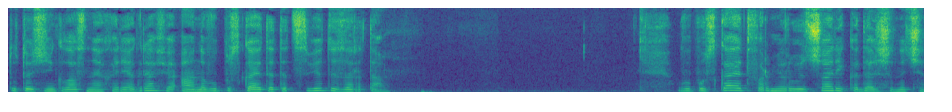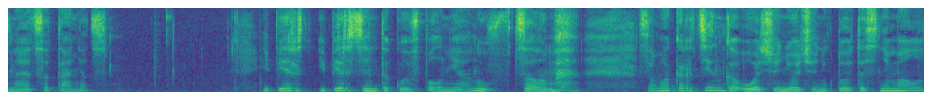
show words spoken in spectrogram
Тут очень классная хореография. А, она выпускает этот цвет изо рта. Выпускает, формирует шарик, а дальше начинается танец. И, пер, и перстень такой вполне, ну, в целом, сама картинка очень-очень. Кто это снимал?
